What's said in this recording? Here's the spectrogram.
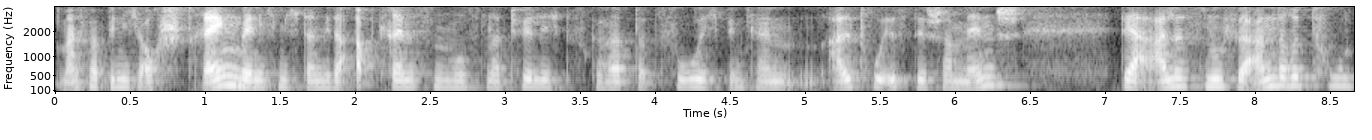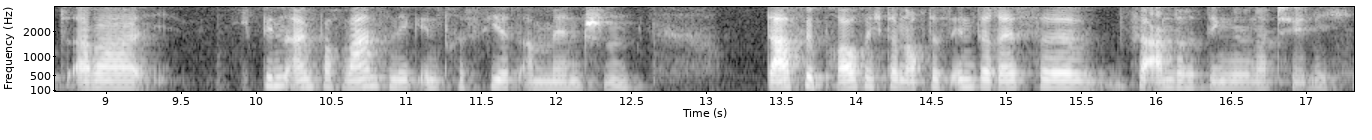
Manchmal bin ich auch streng, wenn ich mich dann wieder abgrenzen muss. Natürlich, das gehört dazu. Ich bin kein altruistischer Mensch, der alles nur für andere tut, aber ich bin einfach wahnsinnig interessiert am Menschen. Dafür brauche ich dann auch das Interesse für andere Dinge natürlich,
